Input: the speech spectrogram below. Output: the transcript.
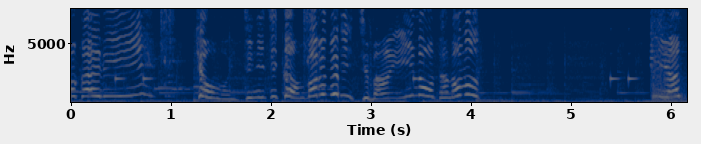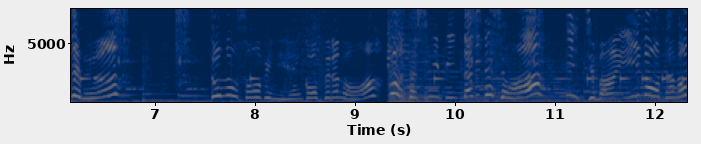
かえり。今日も一日頑張るのに一番いいのを頼む。似合ってる？どの装備に変更するの？私にぴったりでしょ？一番いいのを頼む。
